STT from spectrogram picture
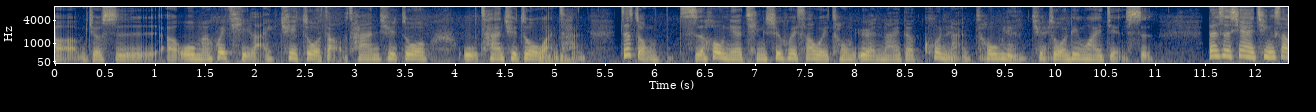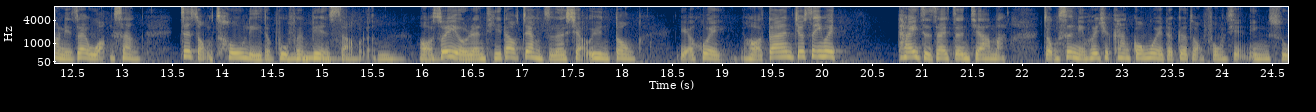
呃，就是呃，我们会起来去做早餐、去做午餐、去做晚餐，这种时候你的情绪会稍微从原来的困难抽离去做另外一件事。但是现在青少年在网上这种抽离的部分变少了，哦，所以有人提到这样子的小运动也会，哦，当然就是因为它一直在增加嘛，总是你会去看工位的各种风险因素。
